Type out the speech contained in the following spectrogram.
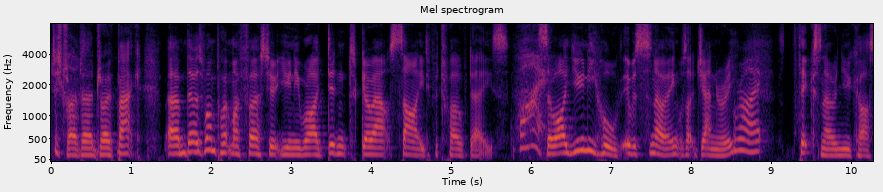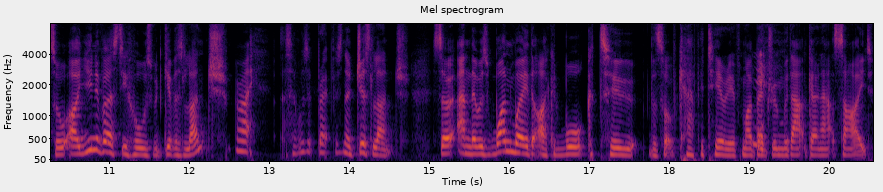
Just drove there, drove back. Um, there was one point in my first year at uni where I didn't go outside for twelve days. Why? So our uni hall, it was snowing. It was like January, Right. thick snow in Newcastle. Our university halls would give us lunch. Right. So was it breakfast? No, just lunch. So and there was one way that I could walk to the sort of cafeteria of my bedroom without going outside.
